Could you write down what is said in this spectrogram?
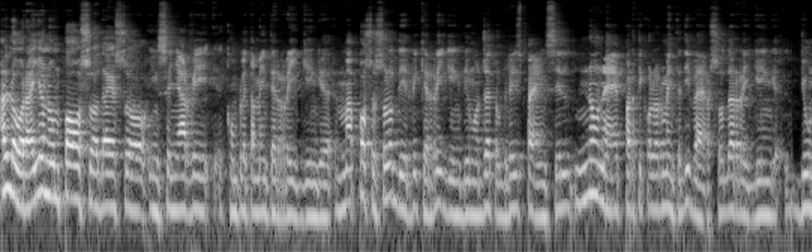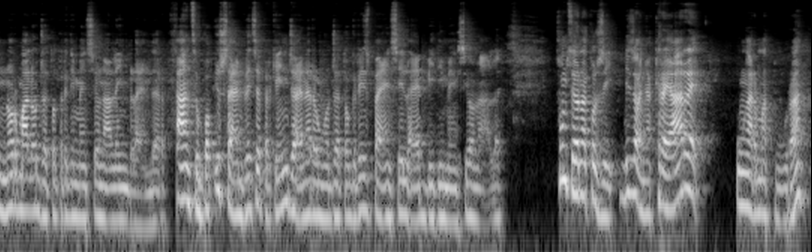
Allora, io non posso adesso insegnarvi completamente il rigging, ma posso solo dirvi che il rigging di un oggetto Grease Pencil non è particolarmente diverso dal rigging di un normale oggetto tridimensionale in Blender. Anzi, un po' più semplice perché in genere un oggetto Grease Pencil è bidimensionale. Funziona così, bisogna creare un'armatura,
